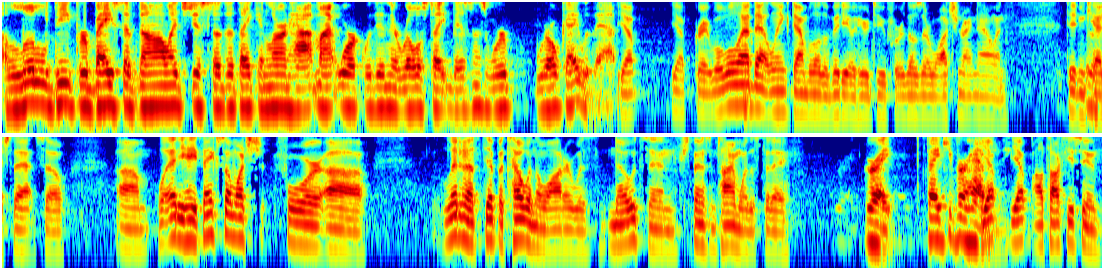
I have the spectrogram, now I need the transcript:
a little deeper base of knowledge just so that they can learn how it might work within their real estate business, we're, we're okay with that. Yep. Yep. Great. Well, we'll add that link down below the video here too for those that are watching right now and didn't sure. catch that. So, um, well, Eddie, hey, thanks so much for uh, letting us dip a toe in the water with notes and spending some time with us today. Great. Thank you for having yep, me. Yep. I'll talk to you soon.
